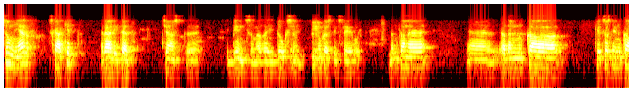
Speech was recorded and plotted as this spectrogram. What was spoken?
shumë njerëz që këtë realitet që është i bindshëm edhe i dukshëm, nuk është i fshehur. Domethënë edhe nuk ka Kjo çështje nuk ka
